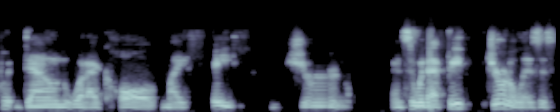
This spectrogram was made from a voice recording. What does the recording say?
put down what I call my faith journal. And so what that faith journal is, is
